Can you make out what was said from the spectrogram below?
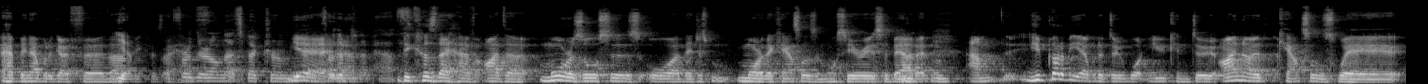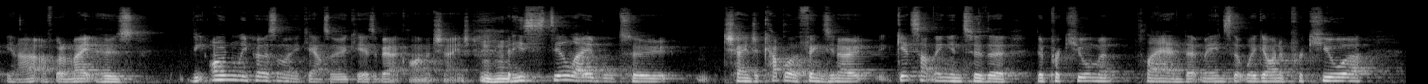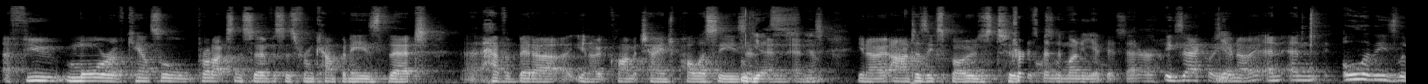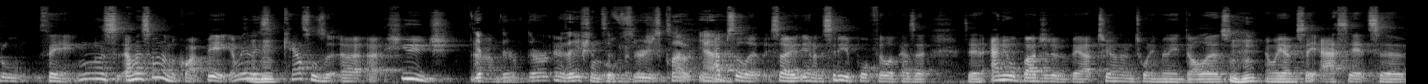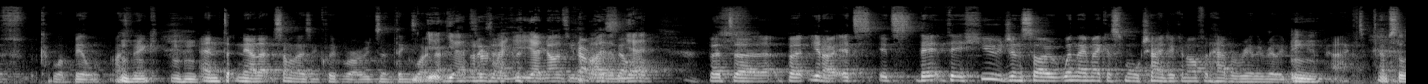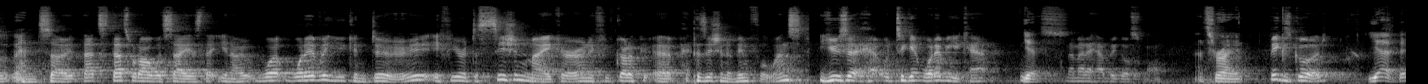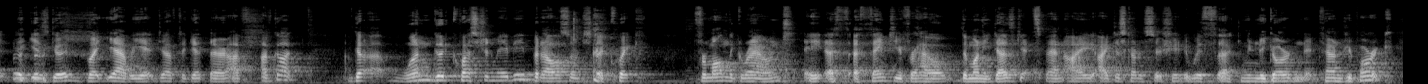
have been able to go further yeah, because they further have, on that spectrum, yeah, further ab- down that path. because they have either more resources or they're just more of their councillors are more serious about Mm-hmm. it. Um, you've got to be able to do what you can do. I know councils where you know I've got a mate who's the only person on the council who cares about climate change, Mm-hmm. but he's still able to change a couple of things. You know, get something into the the procurement plan that means that we're going to procure a few more of council products and services from companies that uh, have a better, you know, climate change policies and, Yes, and, and yeah. you know, aren't as exposed to Try to spend the money a bit better. Exactly, Yeah. you know, and and all of these little things. I mean, some of them are quite big. I mean, these councils are, are huge. Mm-hmm. Yep, um, they're, they're organizations of serious clout. Yeah, Absolutely. So, you know, the city of Port Phillip has a an annual budget of about two hundred and twenty million dollars, Mm-hmm. and we oversee assets of a couple of bill, I think. And now that some of those include roads and things like Yeah, that. yeah, exactly. Yeah, no one's going to buy them yet. But uh, but you know it's it's they're they're huge, and so when they make a small change, it can often have a really really big Mm. impact. Absolutely. And so that's that's what I would say is that you know wha- whatever you can do, if you're a decision maker and if you've got a position of influence, use it to get whatever you can, yes, no matter how big or small. that's right. Big's good. Yeah, big, big is good, but yeah, we do have to get there. I've, I've got, I've got one good question maybe, but also just a quick, from on the ground, a, a, a thank you for how the money does get spent. I, I just got associated with uh, community garden at Foundry Park,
